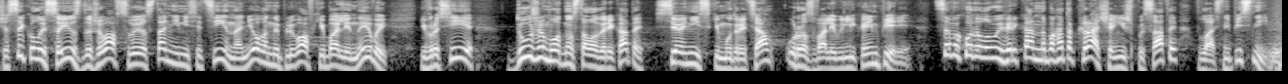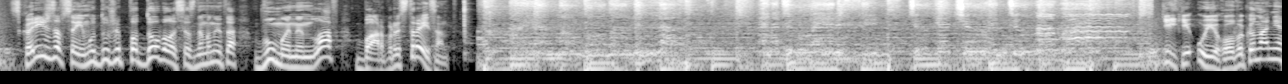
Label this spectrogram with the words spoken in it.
часи, коли Союз доживав свої останні місяці, на нього не плював хіба лінивий, і в Росії дуже модно стало дорікати сіоністським мудрецям у розвалі Великої імперії. Це виходило у Ігорька набагато краще, ніж писати власні пісні. Скоріш за все, йому дуже подобалася знаменита «Woman in Love» Барбари Стрейзанд. Тільки у його виконанні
